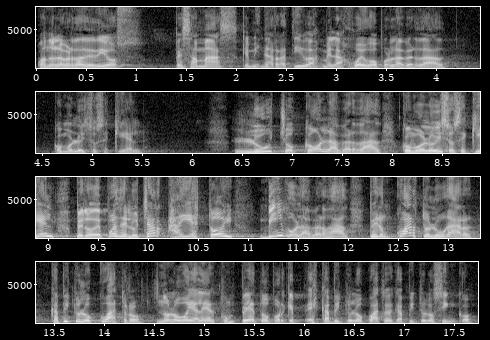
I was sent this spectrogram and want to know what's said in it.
Cuando la verdad de Dios pesa más que mis narrativas, me la juego por la verdad, como lo hizo Ezequiel. Lucho con la verdad, como lo hizo Ezequiel, pero después de luchar, ahí estoy, vivo la verdad. Pero en cuarto lugar, capítulo 4, no lo voy a leer completo porque es capítulo 4 de capítulo 5.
